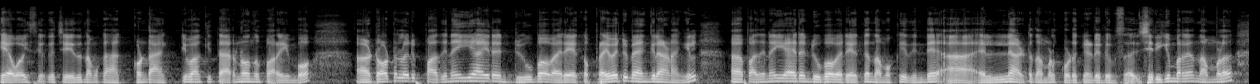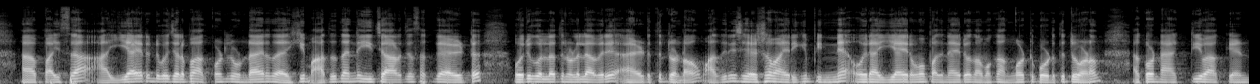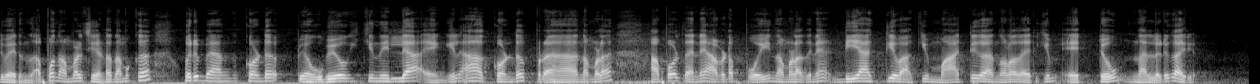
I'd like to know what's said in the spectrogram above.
കെ വൈ സി ഒക്കെ ചെയ്ത് നമുക്ക് അക്കൗണ്ട് ആക്റ്റീവാക്കി തരണമെന്ന് പറയുമ്പോൾ ടോട്ടൽ ഒരു പതിനയ്യായിരം രൂപ വരെയൊക്കെ പ്രൈവറ്റ് ബാങ്കിലാണെങ്കിൽ പതിനയ്യായിരം രൂപ വരെയൊക്കെ നമുക്ക് ഇതിന്റെ എല്ലാമായിട്ട് നമ്മൾ കൊടുക്കേണ്ടി വരും. ശരിക്കും പറഞ്ഞാൽ നമ്മൾ പൈസ അയ്യായിരം രൂപ ചിലപ്പോൾ അക്കൗണ്ടിൽ ഉണ്ടായിരുന്നതായിരിക്കും. അത് തന്നെ ഈ ചാർജസ് ഒക്കെ ആയിട്ട് ഒരു കൊല്ലത്തിനുള്ളിൽ അവർ എടുത്തിട്ടുണ്ടാവും. അതിനുശേഷമായിരിക്കും പിന്നെ ഒരു അയ്യായിരമോ പതിനായിരമോ നമുക്ക് അങ്ങോട്ട് കൊടുത്തിട്ട് വേണം അക്കൗണ്ട് ആക്റ്റീവ് ആക്കേണ്ടി വരുന്നത്. അപ്പോൾ നമ്മൾ ചെയ്യേണ്ടത് നമുക്ക് ഒരു ബാങ്ക് അക്കൗണ്ട് ഉപയോഗിക്കുന്നില്ല എങ്കിൽ ആ അക്കൗണ്ട് നമ്മൾ അപ്പോൾ തന്നെ അവിടെ പോയി നമ്മൾ അതിനെ ഡീആക്റ്റീവ് ആക്കി മാറ്റുക എന്നുള്ളതായിരിക്കും ഏറ്റവും നല്ലൊരു കാര്യം.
